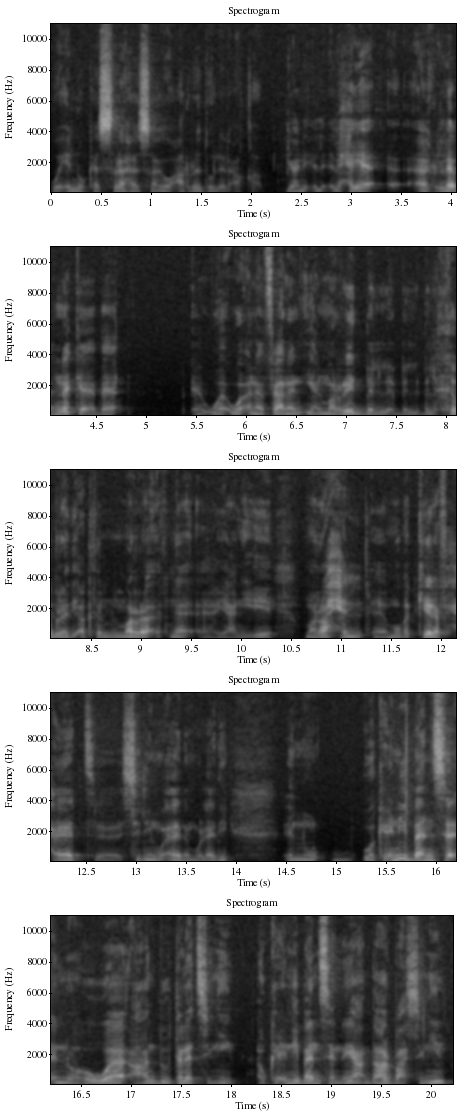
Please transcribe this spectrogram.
وإنه كسرها سيعرضه للعقاب. يعني ال- الحقيقة أغلبنا كآباء وأنا فعلا يعني مريت بال- بال- بالخبرة دي أكتر من مرة أثناء يعني إيه مراحل مبكرة في حياة سيلين وآدم ولادي إنه وكأني بنسى إنه هو عنده ثلاث سنين أو كأني بنسى إن هي عندها أربع سنين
